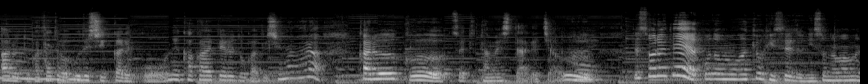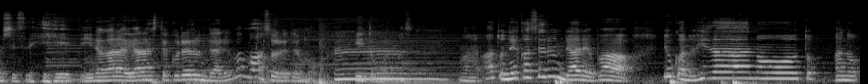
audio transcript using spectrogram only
あるとかうん。例えば腕しっかりこうね抱えてるとかでしながら軽くそうやって試してあげちゃう、はいでそれで子供が拒否せずにそのままにして「へへ」って言いながらやらせてくれるんであればまあそれでも、いいと思います。まあ、あと寝かせるんであればよくあの膝のとあの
